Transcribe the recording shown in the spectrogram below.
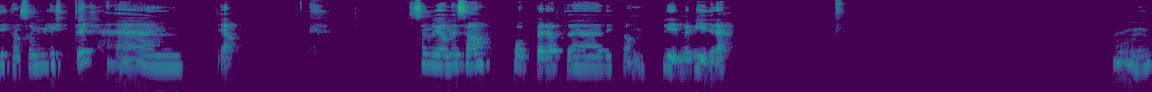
dere som lytter. Eh, ja. Som Jonny sa, håper at eh, de kan bli med videre. Mm.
